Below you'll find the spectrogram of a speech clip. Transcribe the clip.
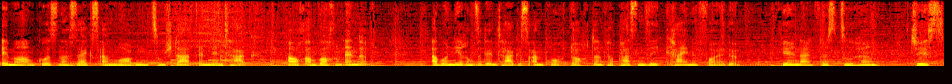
Immer um kurz nach sechs am Morgen zum Start in den Tag, auch am Wochenende. Abonnieren Sie den Tagesanbruch doch, dann verpassen Sie keine Folge. Vielen Dank fürs Zuhören. Tschüss.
